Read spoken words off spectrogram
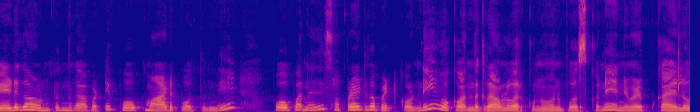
వేడిగా ఉంటుంది కాబట్టి పోపు మాడిపోతుంది. పోపు అనేది సపరేట్గా పెట్టుకోండి. ఒక వంద గ్రాముల వరకు నూనె పోసుకొని ఎండుమిరపకాయలు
